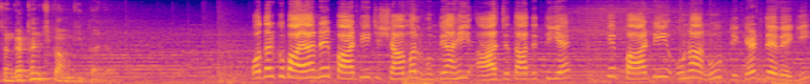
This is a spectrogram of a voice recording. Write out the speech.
ਸੰਗਠਨ 'ਚ ਕੰਮ ਕੀਤਾ ਜਾਵੇ। ਉਧਰ ਕੁਬਾਇਆ ਨੇ ਪਾਰਟੀ 'ਚ ਸ਼ਾਮਲ ਹੁੰਦਿਆਂ ਹੀ ਆਸ ਜਤਾ ਦਿੱਤੀ ਹੈ ਕਿ ਪਾਰਟੀ ਉਹਨਾਂ ਨੂੰ ਟਿਕਟ ਦੇਵੇਗੀ।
